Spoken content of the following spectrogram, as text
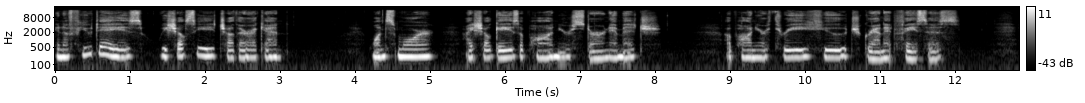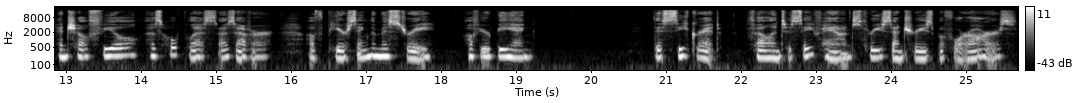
In a few days we shall see each other again. Once more I shall gaze upon your stern image, upon your three huge granite faces, and shall feel as hopeless as ever of piercing the mystery of your being. This secret fell into safe hands three centuries before ours.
